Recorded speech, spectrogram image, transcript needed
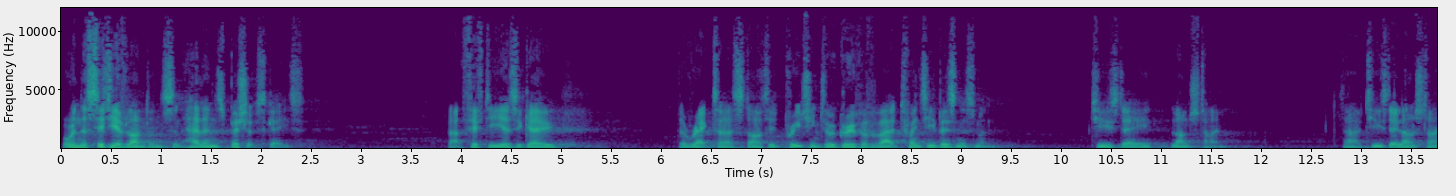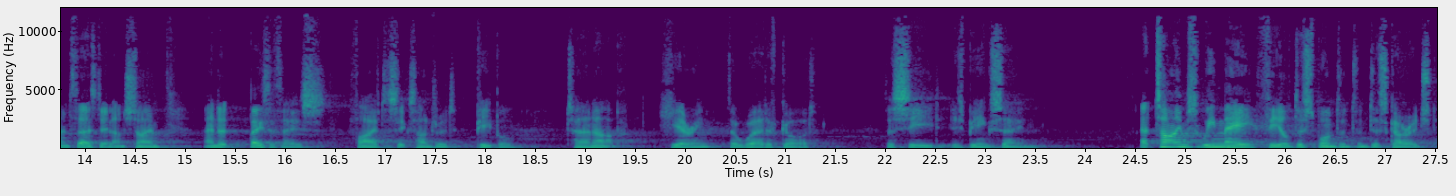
Or in the City of London, St Helens Bishopsgate. About 50 years ago, the rector started preaching to a group of about 20 businessmen, Tuesday lunchtime. So Tuesday lunchtime, Thursday lunchtime, and at both of those, five to six hundred people turn up hearing the word of God. The seed is being sown. At times we may feel despondent and discouraged,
